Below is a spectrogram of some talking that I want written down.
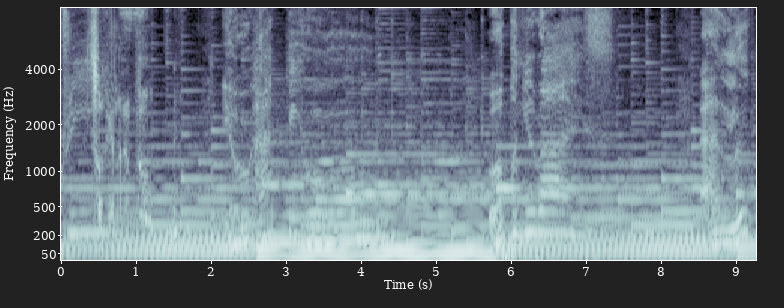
It's okay, your happy home, open your eyes and look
